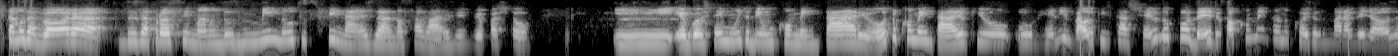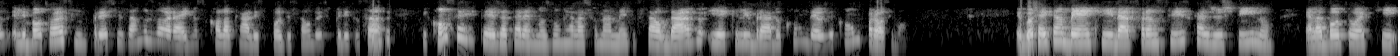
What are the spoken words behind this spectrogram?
Estamos agora nos aproximando dos minutos finais da nossa live, viu, pastor? E eu gostei muito de um comentário, outro comentário que o, o Renivaldo, que está cheio do poder, só comentando coisas maravilhosas, ele botou assim: precisamos orar e nos colocar à disposição do Espírito Santo e com certeza teremos um relacionamento saudável e equilibrado com Deus e com o próximo. Eu gostei também aqui da Francisca Justino, ela botou aqui:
